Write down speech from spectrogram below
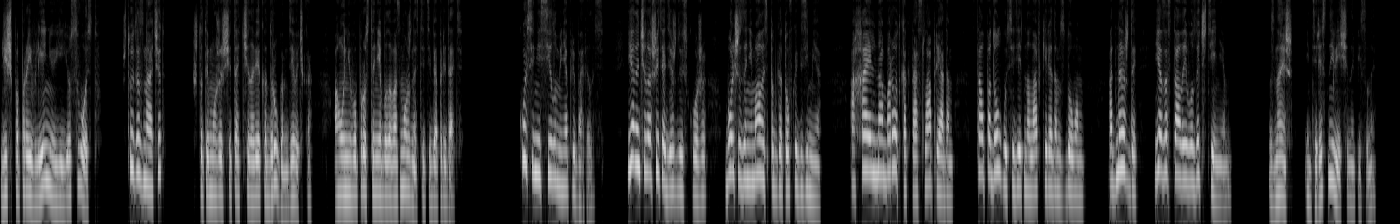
лишь по проявлению ее свойств. Что это значит? Что ты можешь считать человека другом, девочка, а у него просто не было возможности тебя предать. К осени сил у меня прибавилось. Я начала шить одежду из кожи, больше занималась подготовкой к зиме. А Хайль, наоборот, как-то ослаб рядом, стал подолгу сидеть на лавке рядом с домом. Однажды я застала его за чтением. Знаешь, интересные вещи написаны.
